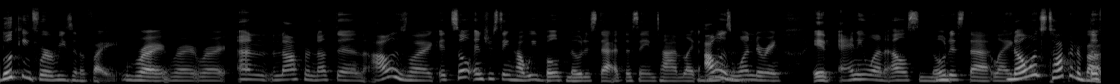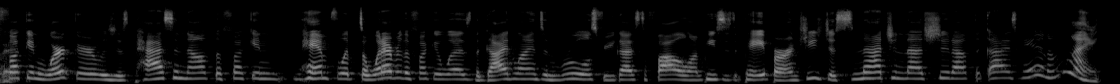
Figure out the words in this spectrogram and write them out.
looking for a reason to fight. Right, right, right. And not for nothing, I was like, it's so interesting how we both noticed that at the same time. Like, I was wondering if anyone else mm. noticed that. Like, no one's talking about the it. fucking worker was just passing out the fucking pamphlets or whatever the fuck it was, the guidelines and rules for you guys to follow on pieces of paper, and she's just snatching that shit out the guy's hand. I'm like,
